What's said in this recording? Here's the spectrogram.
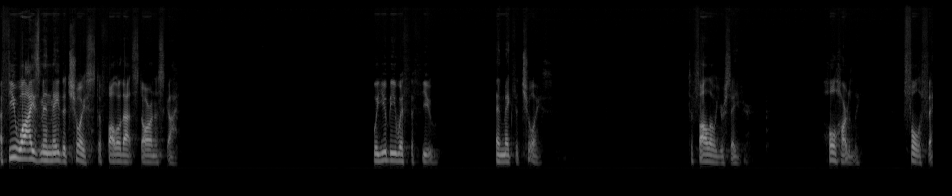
A few wise men made the choice to follow that star in the sky. Will you be with the few and make the choice to follow your Savior wholeheartedly, full of faith?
